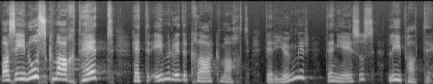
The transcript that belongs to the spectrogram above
Was ihn ausgemacht hat, hat er immer wieder klar gemacht. Der Jünger, den Jesus lieb hatte.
